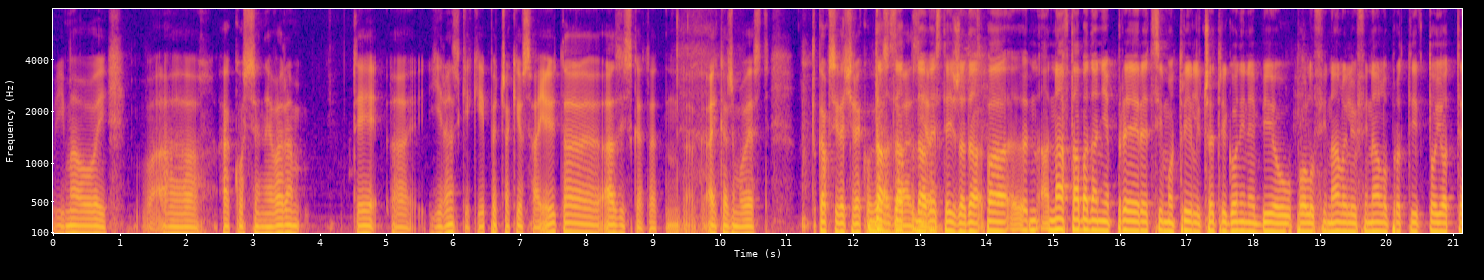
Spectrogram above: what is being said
ima ovaj, a, ako se ne varam, te a, iranske ekipe čak i osvajaju ta azijska, ta, aj kažemo vest, kako si već rekao, Da, West za, Azija. da, West Asia, da. Pa Naft Abadan je pre recimo 3 ili 4 godine bio u polufinalu ili u finalu protiv Toyote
